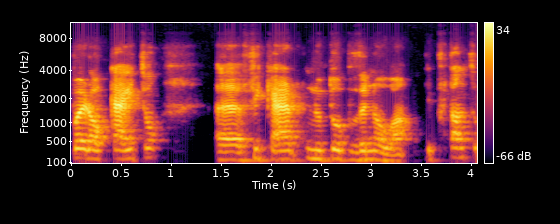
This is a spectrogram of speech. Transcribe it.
para o Kaito uh, ficar no topo da Noah. E portanto,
